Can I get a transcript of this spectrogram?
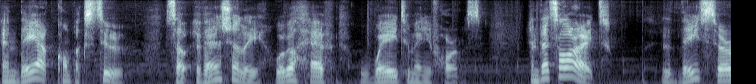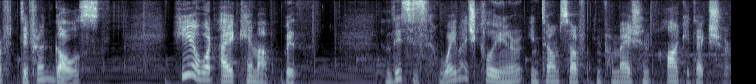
and they are complex too, so eventually we will have way too many forms. And that's alright, they serve different goals. Here what I came up with. This is way much cleaner in terms of information architecture.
